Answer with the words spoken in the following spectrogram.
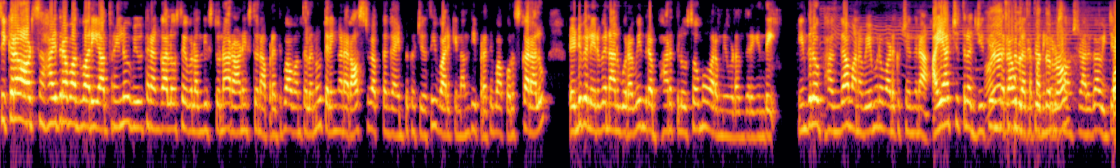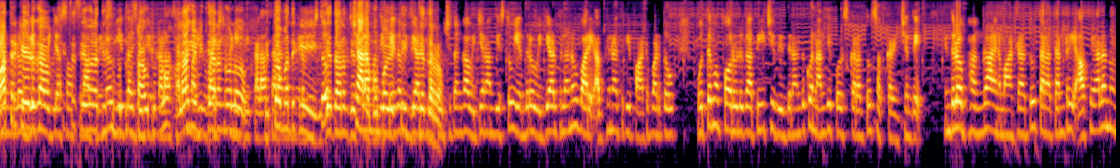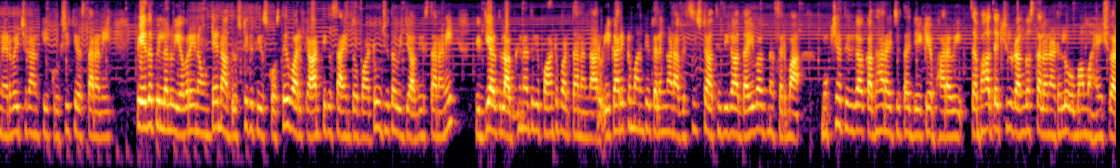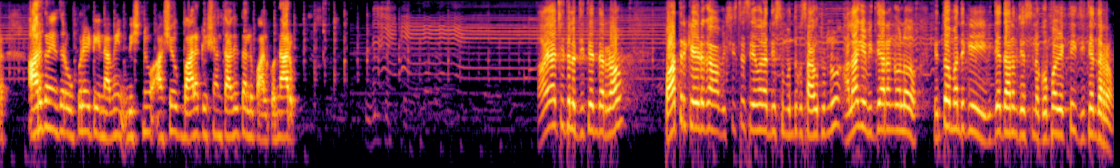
సికరా arts Hyderabad వారి ఆధ్వర్యంలో వివిధ రంగాల్లో సేవలు అందిస్తున్న రాణిస్తున్న ప్రతిభావంతులను తెలంగాణ రాష్ట్ర వ్యాప్తంగా ఎంపిక చేసి వారికి నంది ప్రతిభా పురస్కారాలు. రెండు వేల ఇరవై నాలుగు రవీంద్ర భారతిలో సోమవారం ఇవ్వడం జరిగింది. ఇందులో భాగంగా మన వేములవాడకు చెందిన అయాచితుల జితేందర్ రావు గత పదిహేను సంవత్సరాలుగా చాలా మంది పేద విద్యార్థులకు. ఉచితంగా విద్యను అందిస్తూ ఎందరో విద్యార్థులను వారి అభ్యున్నతికి పాటుపడుతూ ఉత్తమ పౌరులుగా తీర్చిదిద్దినందుకు నంది పురస్కారంతో సత్కరించింది ఇందులో భాగంగా ఆయన మాట్లాడుతూ తన తండ్రి ఆశయాలను నెరవేర్చడానికి కృషి చేస్తానని పేద పిల్లలు ఎవరైనా ఉంటే నా దృష్టికి తీసుకొస్తే వారికి ఆర్థిక సాయంతో పాటు ఉచిత విద్య అందిస్తానని విద్యార్థుల అభ్యున్నతికి పాటుపడతానన్నారు ఈ కార్యక్రమానికి తెలంగాణ విశిష్ట అతిథిగా దైవాగ్న శర్మ ముఖ్య అతిథిగా కథారచయిత జేకే భారవి సభాధ్యక్షుడు రంగస్థల నటులు ఉమామహేశ్వర్ ఆర్గనైజర్ ఉప్పులేటి నవీన్ విష్ణు అశోక్ బాలకిషన్ తదితరులు పాల్గొన్నారు. ఆయాచితుల జితేందర్ రావు పాత్రికేయుడుగా విశిష్ట సేవలు అందిస్తూ ముందుకు సాగుతున్నాడు అలాగే విద్యారంగంలో ఎంతో మందికి విద్యాదానం చేస్తున్న గొప్ప వ్యక్తి జితేందర్ రావు.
